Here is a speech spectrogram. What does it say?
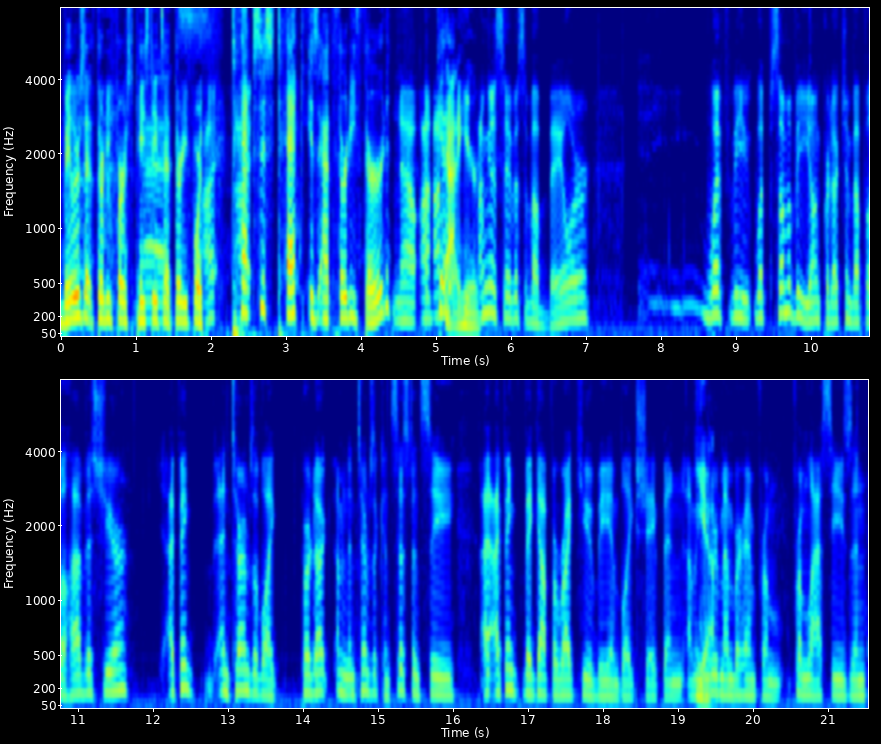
Baylor's at 31st, K-State's at 34th. I- I- Texas Tech is at 33rd. Now, I, Like, I'm get gonna- outta here. I'm going to say this about Baylor. With the with some of the young production that they'll have this year, I think in terms of like product, I mean in terms of consistency, I, I think they got the right QB in Blake Shapen. I mean, Yeah. you remember him from from last season,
